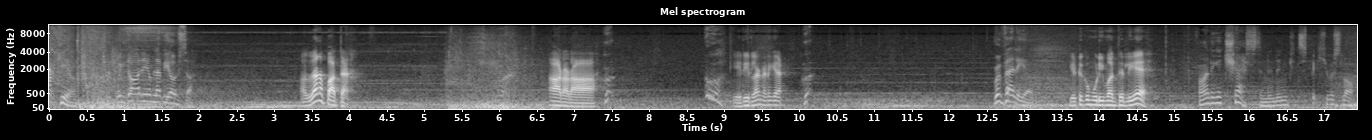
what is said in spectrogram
Accio. Wingardium Leviosa. அதுதான் பார்த்தேன் ஆடாடா எரியலாம்னு நினைக்கிறேன் Revelio. எடுக்க முடியுமான்னு தெரியலையே Finding a chest in an inconspicuous lock.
